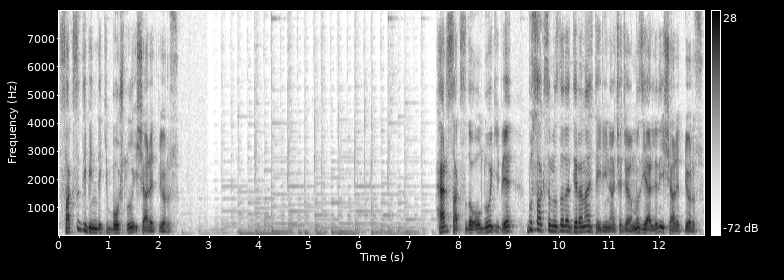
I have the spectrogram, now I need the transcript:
saksı dibindeki boşluğu işaretliyoruz. Her saksıda olduğu gibi bu saksımızda da drenaj deliğini açacağımız yerleri işaretliyoruz.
